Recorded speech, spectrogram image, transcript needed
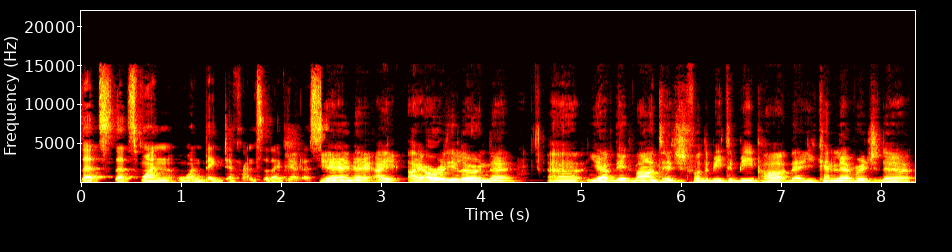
that's that's one one big difference that I've noticed. Yeah, and I I already learned that uh, you have the advantage for the B two B part that you can leverage the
